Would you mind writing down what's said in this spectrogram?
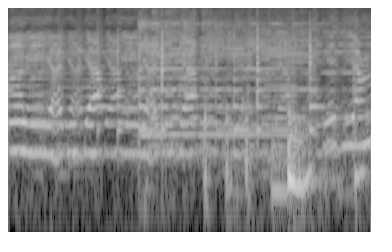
રે આવી ગયા એ આવી ગયા એ જ્યાં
